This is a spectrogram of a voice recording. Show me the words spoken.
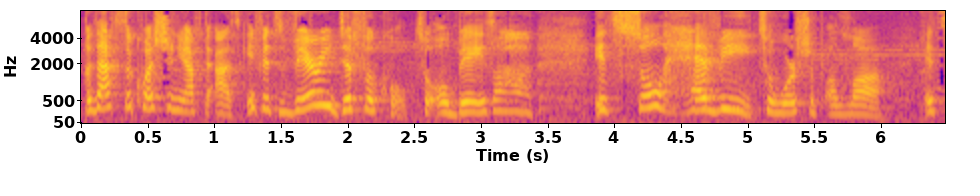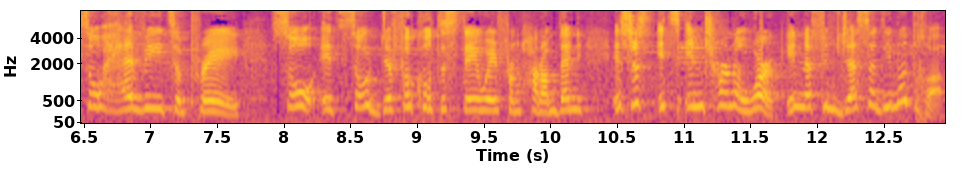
but that's the question you have to ask. If it's very difficult to obey, it's, ah, it's so heavy to worship Allah. It's so heavy to pray. So it's so difficult to stay away from haram. Then it's just it's internal work. Inna fil jasadi mudgha,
